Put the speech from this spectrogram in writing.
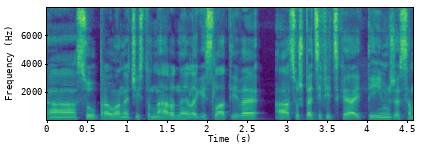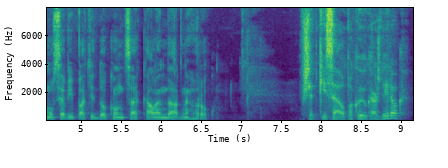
a sú upravované čisto v národnej legislatíve a sú špecifické aj tým, že sa musia vyplatiť do konca kalendárneho roku. Všetky sa opakujú každý rok?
